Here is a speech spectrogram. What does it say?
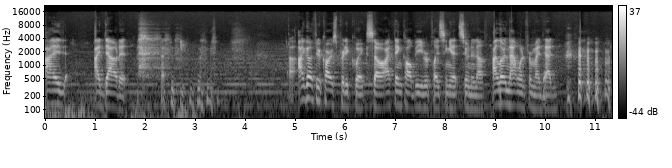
I, I doubt it. I go through cars pretty quick, so I think I'll be replacing it soon enough. I learned that one from my dad.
